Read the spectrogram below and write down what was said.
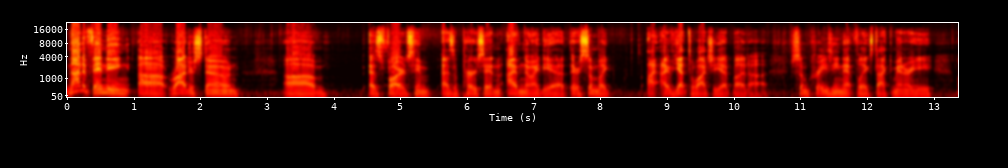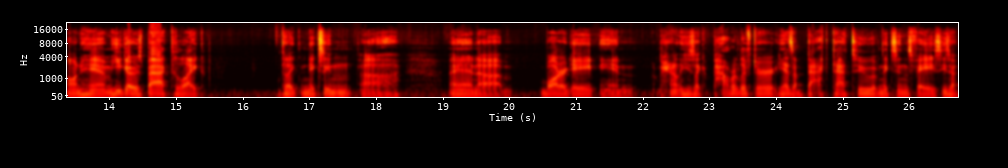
not offending uh, Roger Stone. Um, as far as him as a person, I have no idea. There's some like I, I've yet to watch it yet, but uh, some crazy Netflix documentary on him. He goes back to like to like Nixon uh, and um, Watergate, and apparently he's like a power lifter. He has a back tattoo of Nixon's face. He's a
